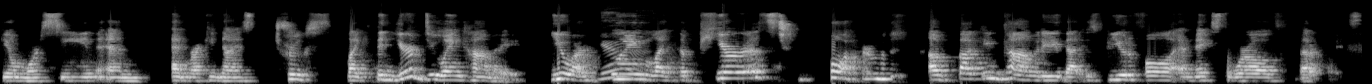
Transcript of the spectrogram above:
feel more seen and and recognize truth like then you're doing comedy you are yeah. doing like the purest form of fucking comedy that is beautiful and makes the world a better place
